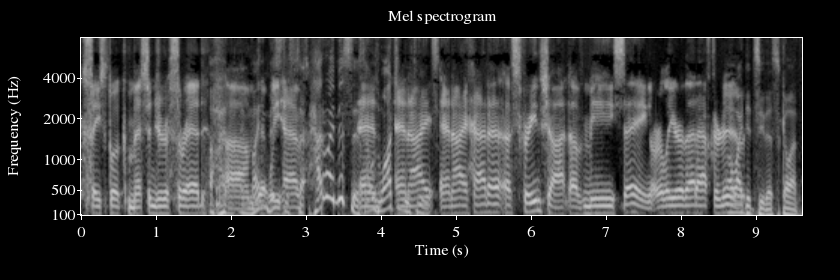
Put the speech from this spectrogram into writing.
Facebook Messenger thread oh, um, that we have. This. How do I miss this? And, I was watching and I and I had a, a, screenshot of me saying earlier that afternoon. Oh, I did see this. Go on.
